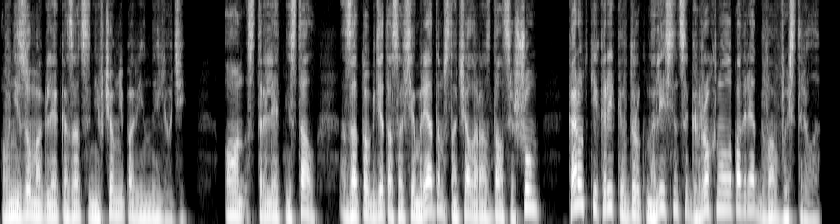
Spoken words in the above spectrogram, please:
Внизу могли оказаться ни в чем не повинные люди. Он стрелять не стал, зато где-то совсем рядом сначала раздался шум, короткий крик, и вдруг на лестнице грохнуло подряд два выстрела.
